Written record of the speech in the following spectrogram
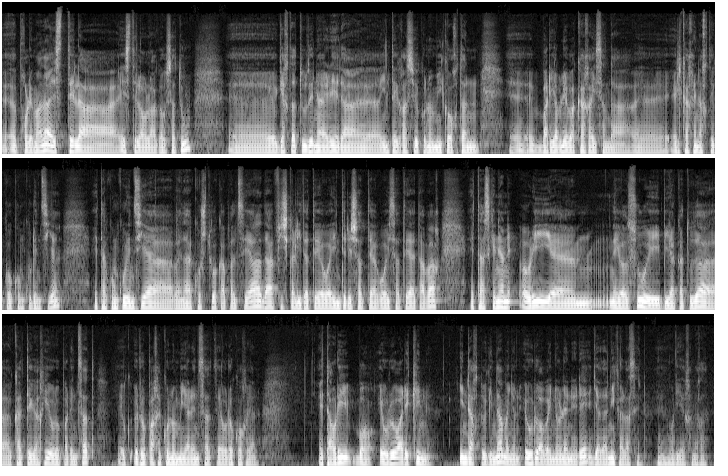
E, problema da, ez dela, ez dela hola gauzatu. E, gertatu dena ere da e, integrazio ekonomiko hortan e, variable bakarra izan da e, elkarren arteko konkurentzia. Eta konkurentzia da, kostuak apaltzea, da fiskalitate hoa interesateagoa izatea eta bar. Eta azkenean hori e, nahi gauzu e, bilakatu da kaltegarri Europaren zat, Europar ekonomiaren zat, e, Eta hori, bo, euroarekin indartu egin da, baina euroa baino lehen ere jadanik alazen, eh, hori egin da.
